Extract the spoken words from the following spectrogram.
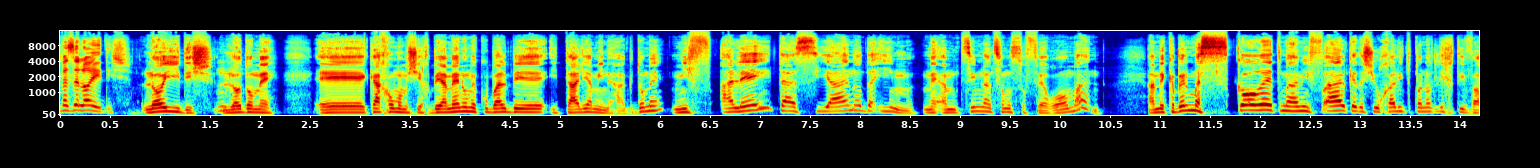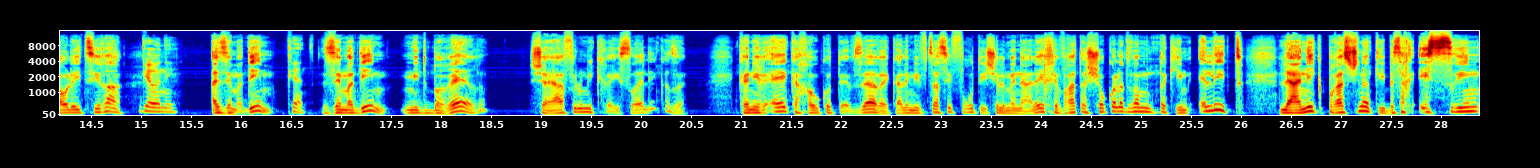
וזה לא יידיש. לא יידיש, לא דומה. אה, ככה הוא ממשיך. בימינו מקובל באיטליה מנהג דומה. מפעלי תעשייה נודעים מאמצים לעצמם סופר או אומן, המקבל משכורת מהמפעל כדי שיוכל להתפנות לכתיבה או ליצירה. גאוני. אז זה מדהים. כן. זה מדהים. מתברר שהיה אפילו מקרה ישראלי כזה. כנראה, ככה הוא כותב, זה הרקע למבצע ספרותי של מנהלי חברת השוקולד והממתקים עילית, להעניק פרס שנתי בסך 20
